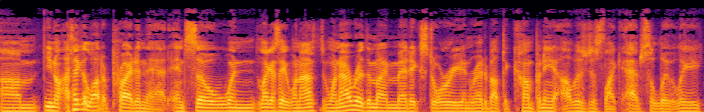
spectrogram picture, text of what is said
Um, you know, I take a lot of pride in that. And so when, like I say, when I when I read the my medic story and read about the company, I was just like, absolutely,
